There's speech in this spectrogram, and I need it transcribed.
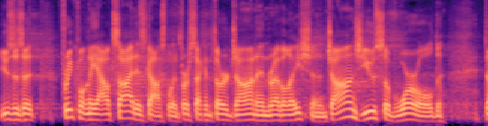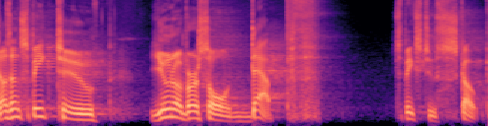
Uses it frequently outside his gospel in 1st, 2nd, 3rd John and Revelation. John's use of world doesn't speak to universal depth. It speaks to scope.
